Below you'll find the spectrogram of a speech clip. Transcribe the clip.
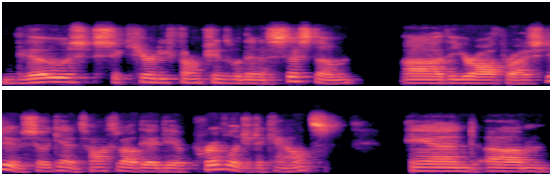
those security functions within a system uh, that you're authorized to do. So again, it talks about the idea of privileged accounts. And, um,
